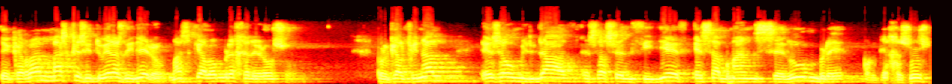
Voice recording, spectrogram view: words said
Te querrán más que si tuvieras dinero, más que al hombre generoso. Porque al final esa humildad, esa sencillez, esa mansedumbre, porque Jesús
